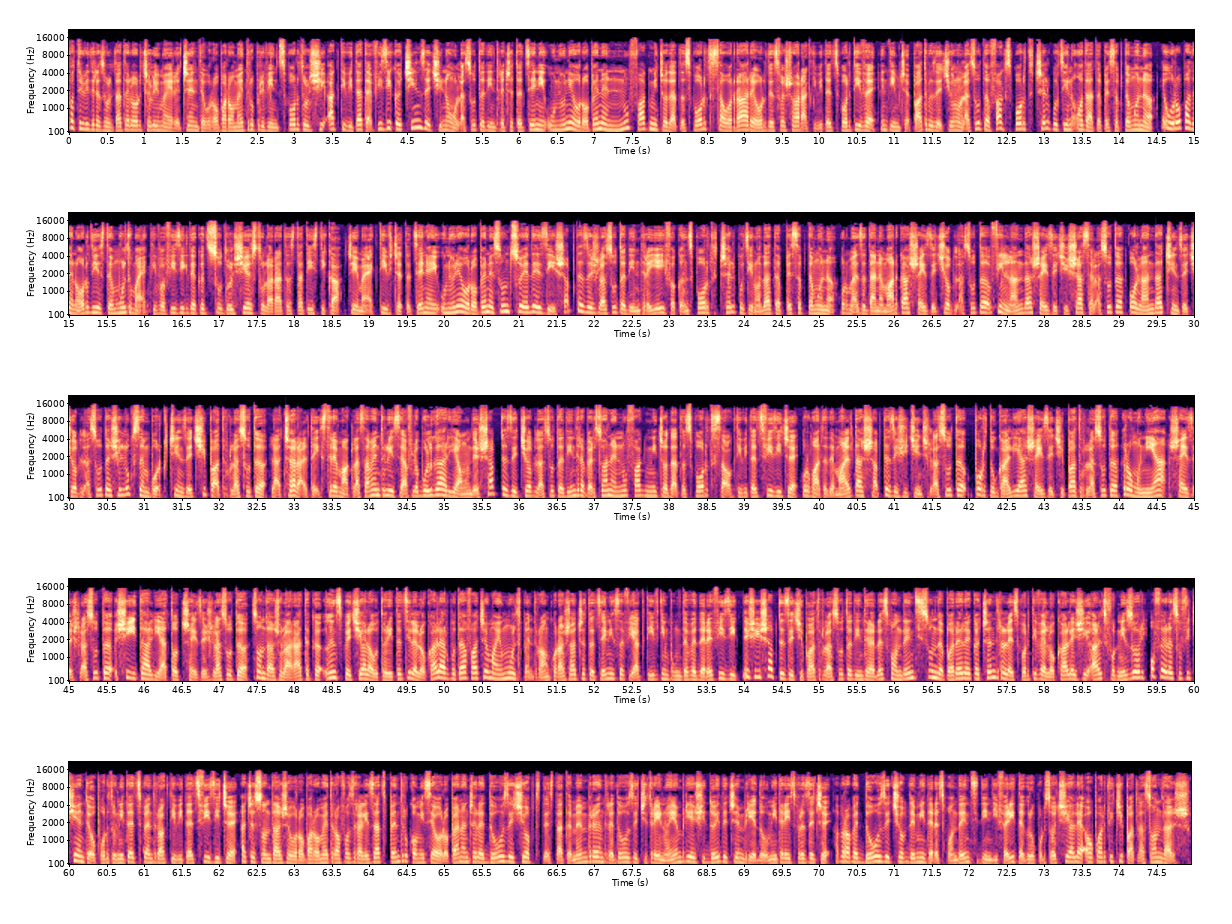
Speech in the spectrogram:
Potrivit rezultatelor celui mai recent Eurobarometru privind sportul și activitatea fizică, 59% dintre cetățenii Uniunii Europene nu fac niciodată sport sau rare ori desfășoară activități sportive, în timp ce 41% fac sport cel puțin o dată pe săptămână. Europa de Nord este mult mai activă fizic decât Sudul și Estul, arată statistica. Cei mai activi cetățeni ai Uniunii Europene sunt suedezii, 70% dintre ei făcând sport cel puțin o dată pe săptămână. Urmează Danemarca, 68%, Finlanda, 66%, Olanda, 58% și Luxemburg, 54%. La cealaltă extremă a clasamentului se află Bulgaria, unde 78% dintre persoane nu fac niciodată sport sau activități fizice, urmată de Malta, 75%, Portugalia, 64%, România, 60% și Italia, tot 60%. Sondajul arată că, în special, autoritățile locale ar putea face mai mult pentru a încuraja cetățenii să fie activi din punct de vedere fizic, deși 74% dintre respondenți sunt de părere că centrele sportive locale și alți furnizori oferă suficiente oportunități pentru activități fizice. Acest sondaj Eurobarometru a fost realizat pentru Comisia Europeană în cele 28 de state membre între 23 noiembrie și 2 decembrie 2013. Aproape 28.000 de respondenți din diferite grupuri sociale au participat la sondaj.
